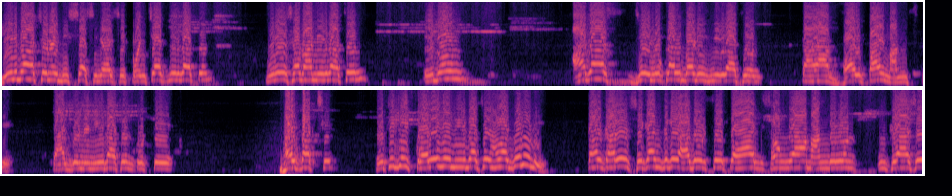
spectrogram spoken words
নির্বাচনে বিশ্বাসী নয়, সে পঞ্চায়েত নির্বাচন, পুরসভা নির্বাচন এবং আদার্স যে লোকাল বডি নির্বাচন, তারা ভয় পায় মানুষকে। তার জন্য নির্বাচন করতে ভয় পাচ্ছে। প্রতিটি কলেজে নির্বাচন হওয়া জরুরি। তার কারণ সেখান থেকে আদর্শ ত্যাগ, সংগ্রাম, আন্দোলন উঠে আসে।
